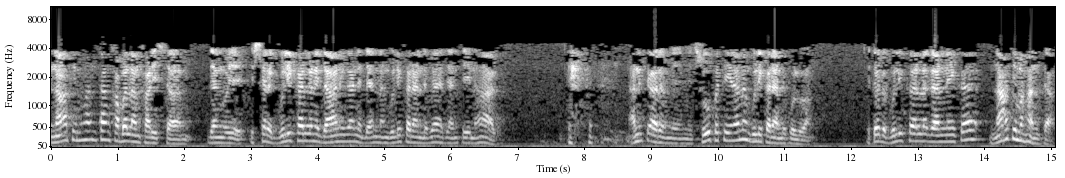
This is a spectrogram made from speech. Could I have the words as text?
නාති මහන්තං කබලං පරිස්සාමි. දැන් ඔය ඉස්සර ගුලි කරගෙන දාන ගන්න දැන් නම් ගුලි කරන්න බෑ දැන් තියෙන ආල. අනිත් අර මේ මේ සූප තියෙනවා නම් ගුලි කරන්න පුළුවන්. ඒතකොට ගුලි කරලා ගන්න එක නාති මහන්තං.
